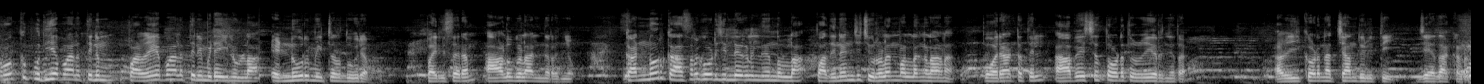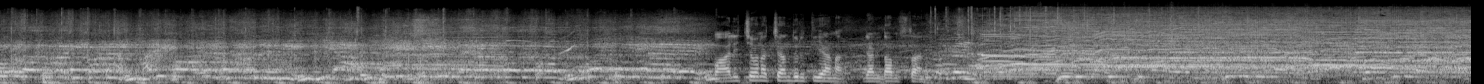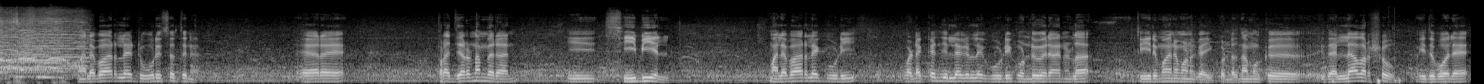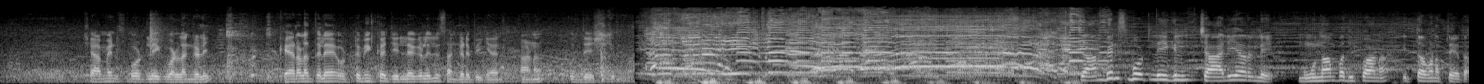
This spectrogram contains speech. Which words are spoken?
പുതിയ പാലത്തിനും പഴയ പാലത്തിനും ഇടയിലുള്ള എണ്ണൂറ് മീറ്റർ ദൂരം പരിസരം ആളുകളാൽ നിറഞ്ഞു. കണ്ണൂർ കാസർഗോഡ് ജില്ലകളിൽ നിന്നുള്ള പതിനഞ്ച് ചുരുളൻ വള്ളങ്ങളാണ് പോരാട്ടത്തിൽ ആവേശത്തോടെ തുഴയെറിഞ്ഞത്. അഴീക്കോടൻ അച്ചാന്തുരുത്തി ജേതാക്കൾ പാലിച്ചോൻ അച്ചാന്തുരുത്തിയാണ് രണ്ടാം സ്ഥാനത്ത് മലബാറിലെ ടൂറിസത്തിന് ഏറെ പ്രചരണം വരാൻ ഈ സി ബി എൽ മലബാറിലെ കൂടി വടക്കൻ ജില്ലകളിലെ കൂടി കൊണ്ടുവരാനുള്ള തീരുമാനമാണ് കൈക്കൊണ്ടത്. നമുക്ക് ഇതെല്ലാ വർഷവും ഇതുപോലെ ചാമ്പ്യൻസ് ബോട്ട് ലീഗ് വള്ളംകളി കേരളത്തിലെ ഒട്ടുമിക്ക ജില്ലകളിൽ സംഘടിപ്പിക്കാൻ ആണ് ഉദ്ദേശിക്കുന്നത്. ചാമ്പ്യൻസ് ബോട്ട് ലീഗിൽ ചാലിയാറിലെ മൂന്നാം പതിപ്പാണ് ഇത്തവണത്തേത്.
